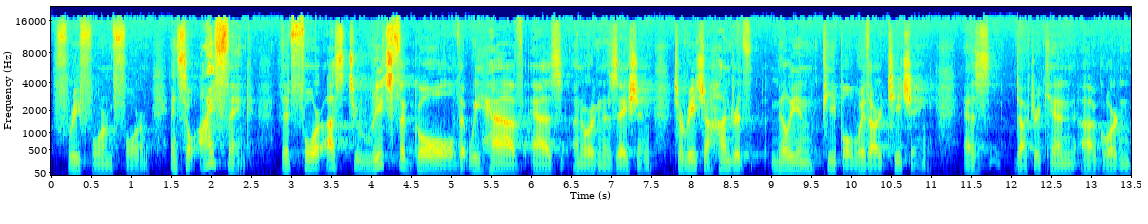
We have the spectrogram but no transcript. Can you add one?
free form form. And so I think that for us to reach the goal that we have as an organization, to reach 100 million people with our teaching, as Dr. Ken uh, Gordon,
